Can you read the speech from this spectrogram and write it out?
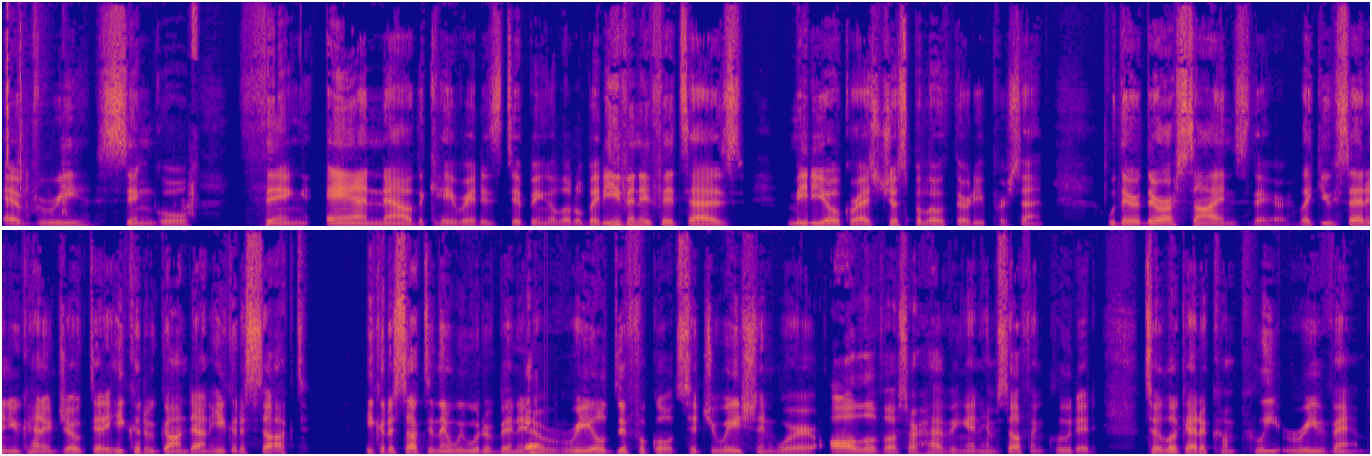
every single thing. And now the K rate is dipping a little bit, even if it's as mediocre as just below 30%. There, there are signs there. Like you said, and you kind of joked at it, he could have gone down. He could have sucked. He could have sucked, and then we would have been in yeah. a real difficult situation where all of us are having, and himself included, to look at a complete revamp.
